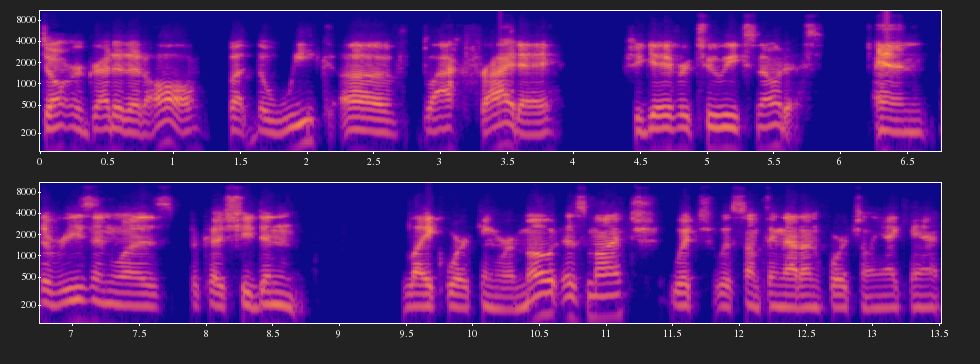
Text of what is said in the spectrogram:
don't regret it at all. But the week of Black Friday, she gave her two weeks' notice. And the reason was because she didn't like working remote as much, which was something that unfortunately I can't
